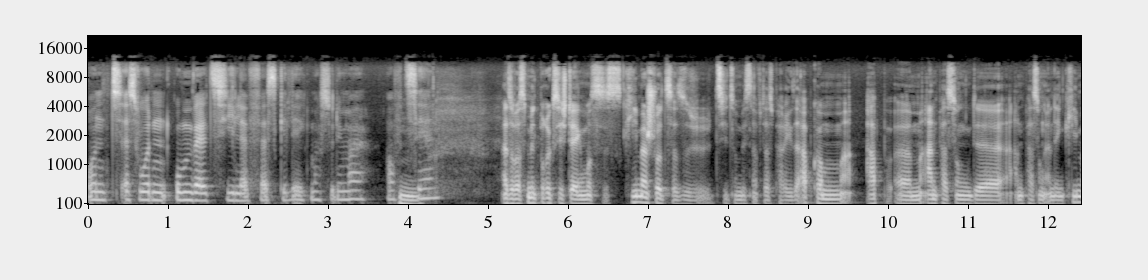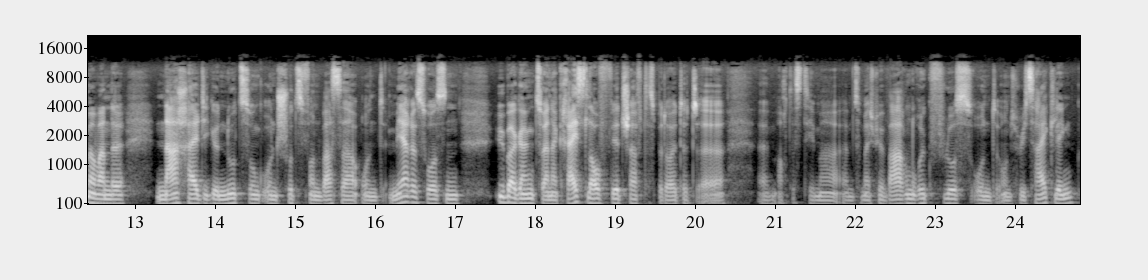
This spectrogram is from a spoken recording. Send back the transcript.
Und es wurden Umweltziele festgelegt. Magst du die mal aufzählen? Hm. Also was mit berücksichtigen muss, ist Klimaschutz, also zieht so ein bisschen auf das Pariser Abkommen ab, ähm, Anpassung der Anpassung an den Klimawandel, nachhaltige Nutzung und Schutz von Wasser und Meerressourcen, Übergang zu einer Kreislaufwirtschaft, das bedeutet äh, äh, auch das Thema äh, zum Beispiel Warenrückfluss und, und Recycling.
